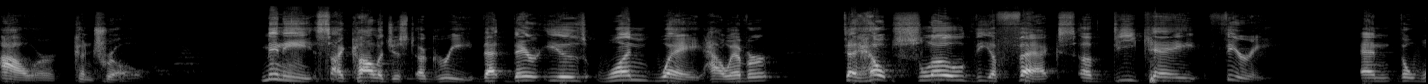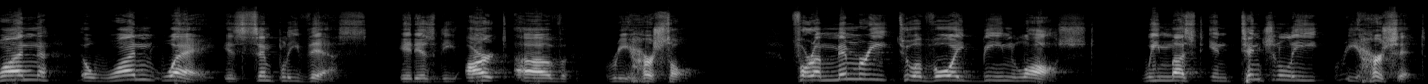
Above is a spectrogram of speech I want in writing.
our control. Many psychologists agree that there is one way, however, to help slow the effects of decay theory. And the one, the one way is simply this it is the art of rehearsal. For a memory to avoid being lost, we must intentionally rehearse it,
